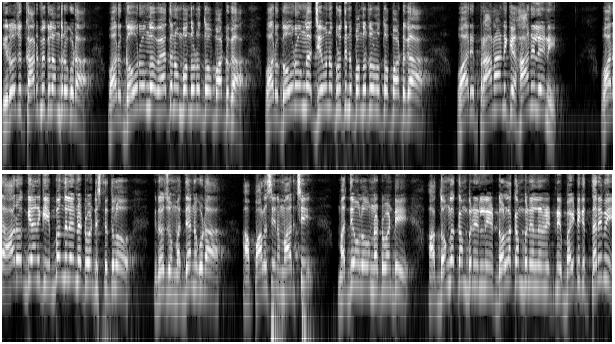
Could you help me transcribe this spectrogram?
ఈరోజు కార్మికులందరూ కూడా వారు గౌరవంగా వేతనం పొందడంతో పాటుగా వారు గౌరవంగా జీవన భృతిని పొందడంతో పాటుగా వారి ప్రాణానికి హాని లేని వారి ఆరోగ్యానికి ఇబ్బంది లేనటువంటి స్థితిలో ఈరోజు మధ్యాహ్నం కూడా ఆ పాలసీని మార్చి మద్యంలో ఉన్నటువంటి ఆ దొంగ కంపెనీలని డొల్ల కంపెనీలన్నింటినీ బయటికి తరిమి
